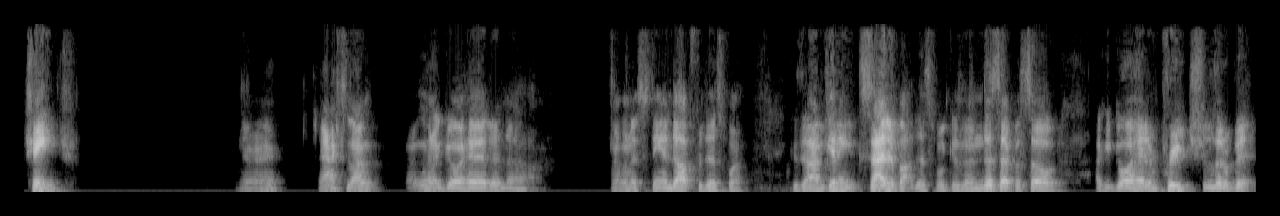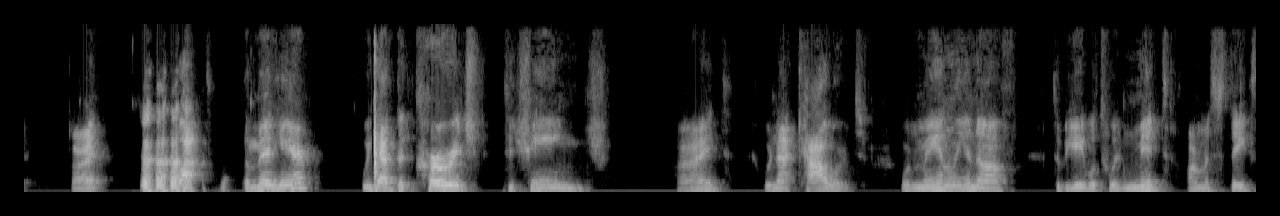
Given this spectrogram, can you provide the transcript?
change. All right. Actually, I'm I'm going to go ahead and uh, I'm going to stand up for this one because I'm getting excited about this one because in this episode I could go ahead and preach a little bit. All right. But the men here, we have the courage to change. All right. We're not cowards. We're manly enough to be able to admit our mistakes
